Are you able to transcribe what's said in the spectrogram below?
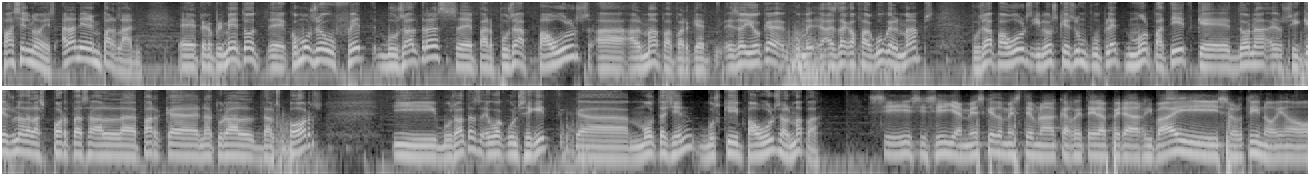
fàcil no és. Ara anirem parlant. Eh, però primer tot, eh, com us heu fet vosaltres eh, per posar Pauls a, al mapa? Perquè és allò que has d'agafar Google Maps, posar Pauls i veus que és un poblet molt petit que dona, o sigui, que és una de les portes al Parc Natural dels Ports i vosaltres heu aconseguit que molta gent busqui Pauls al mapa. Sí, sí, sí, i a més que només té una carretera per arribar i sortir, no, no,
